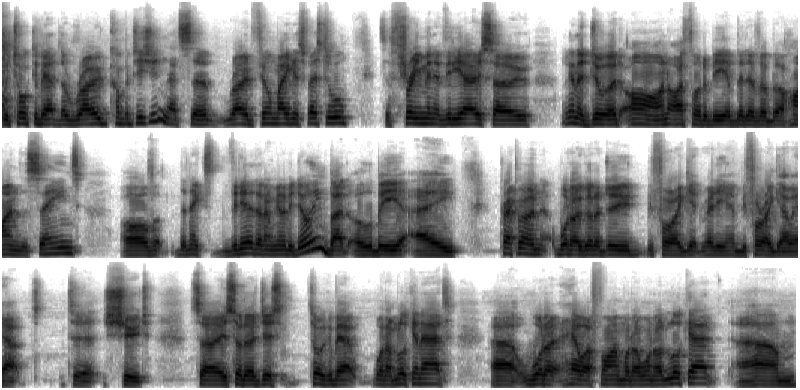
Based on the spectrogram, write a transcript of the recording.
We talked about the Rode competition. That's the Rode Filmmakers Festival. It's a three minute video, so I'm going to do it on. I thought it'd be a bit of a behind the scenes of the next video that I'm going to be doing, but it'll be a on what I got to do before I get ready and before I go out to shoot. So sort of just talk about what I'm looking at, uh, what I, how I find what I want to look at, um,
